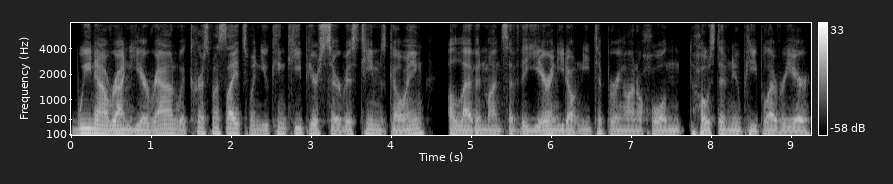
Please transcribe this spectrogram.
we now run year round with Christmas lights, when you can keep your service teams going 11 months of the year and you don't need to bring on a whole host of new people every year,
